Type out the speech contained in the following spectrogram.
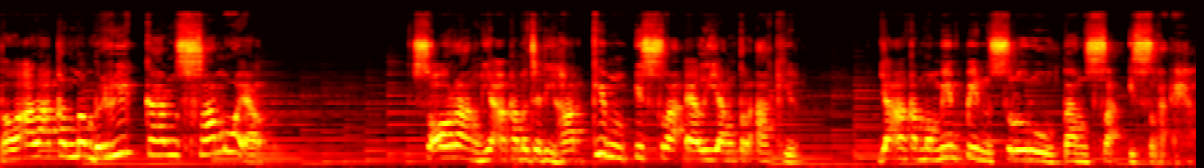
bahwa Allah akan memberikan Samuel seorang yang akan menjadi hakim Israel yang terakhir yang akan memimpin seluruh bangsa Israel.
